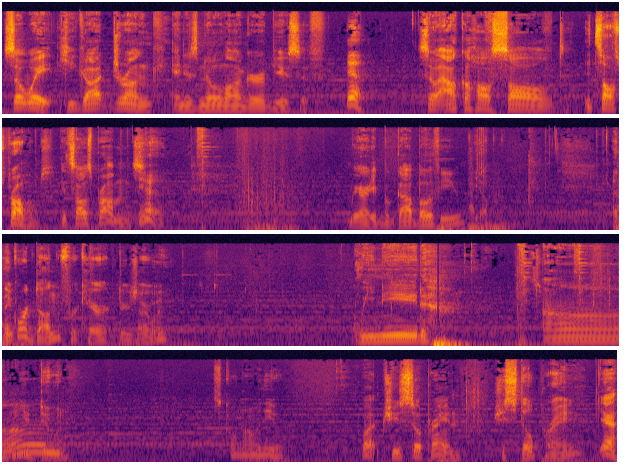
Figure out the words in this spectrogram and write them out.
so wait he got drunk and is no longer abusive Yeah. So alcohol solved It solves problems. it solves problems Yeah. We already got both of you. Yep. I think we're done for characters, aren't we? We need. What are you um, doing? What's going on with you? What? She's still praying. She's still praying? Yeah.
